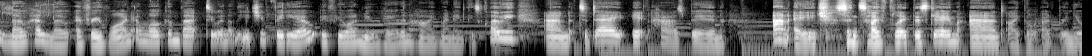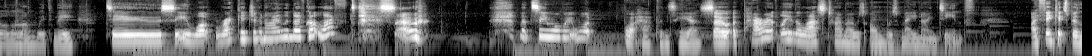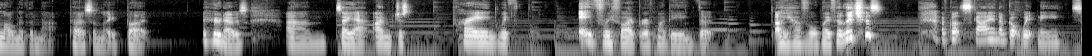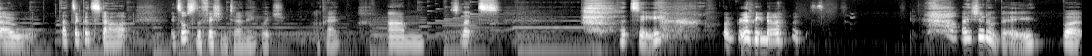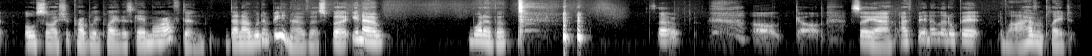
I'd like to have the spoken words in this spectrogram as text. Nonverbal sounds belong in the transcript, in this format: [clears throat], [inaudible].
Hello, hello everyone, and welcome back to another YouTube video. If you are new here, then hi, my name is Chloe, and today it has been an age [laughs] since I've played this game, and I thought I'd bring you all along with me to see what wreckage of an island I've got left. [laughs] so let's see what we what what happens here. So apparently the last time I was on was May 19th. I think it's been longer than that, personally, but [laughs] who knows? Um, so yeah, I'm just praying with every fibre of my being that I have all my [laughs] villagers. I've got Sky and I've got Whitney, so that's a good start. It's also the fishing tourney, which okay. Um, so let's [sighs] let's see. [laughs] I'm really nervous. I shouldn't be, but also I should probably play this game more often. Then I wouldn't be nervous. But you know, whatever. [laughs] so, oh god. So yeah, I've been a little bit. Well, I haven't played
